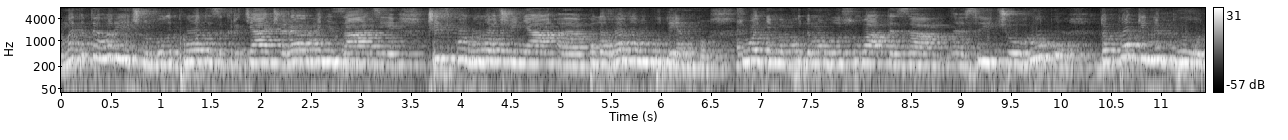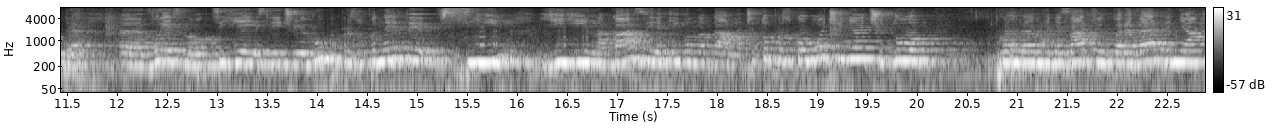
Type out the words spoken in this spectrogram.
Ми категорично були проти закриття чи реорганізації, чи скорочення е, пологового будинку. Сьогодні ми будемо голосувати за е, слідчу групу, допоки не буде висновок цієї слідчої групи, призупинити всі її накази, які вона дала, чи то про скорочення, чи то про реорганізацію, переведення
